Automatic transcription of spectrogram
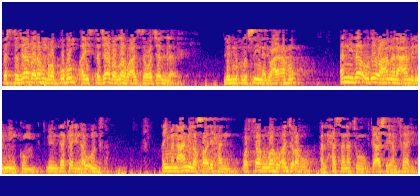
فاستجاب لهم ربهم أي استجاب الله عز وجل للمخلصين دعاءهم. أني لا أضيع عمل عامل منكم من ذكر أو أنثى. أي من عمل صالحا وفاه الله أجره الحسنة بعشر أمثاله.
